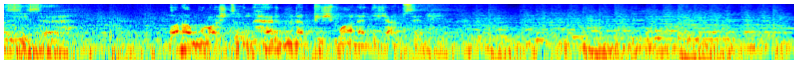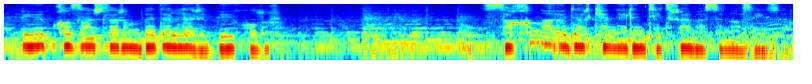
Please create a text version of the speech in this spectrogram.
Azize, bana bulaştığın her güne pişman edeceğim seni. Büyük kazançların bedelleri büyük olur. Sakın ha öderken elin titremesin Azize.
